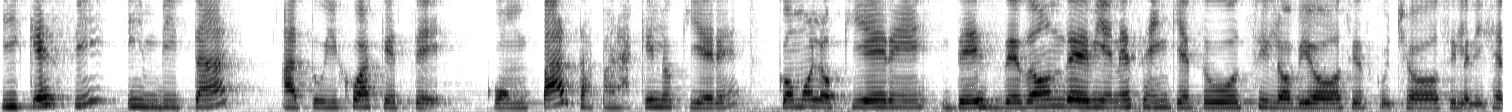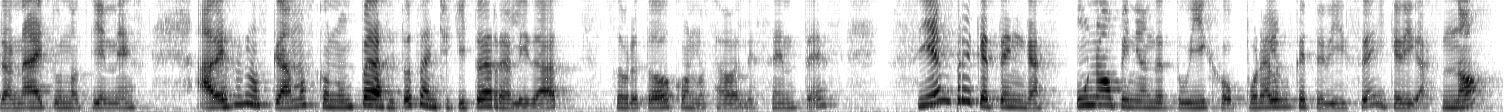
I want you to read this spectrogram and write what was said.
y que sí invitar a tu hijo a que te comparta para qué lo quiere, cómo lo quiere, desde dónde viene esa inquietud, si lo vio, si escuchó, si le dijeron, ay, tú no tienes. A veces nos quedamos con un pedacito tan chiquito de realidad, sobre todo con los adolescentes. Siempre que tengas una opinión de tu hijo por algo que te dice y que digas no,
